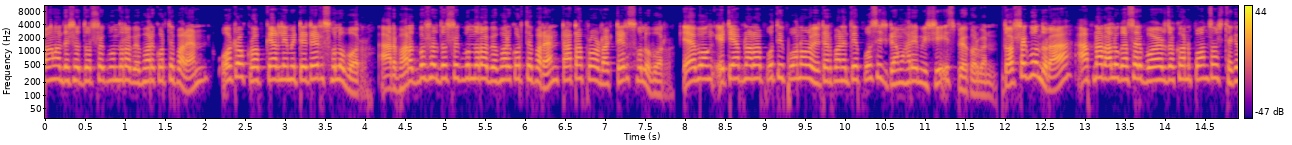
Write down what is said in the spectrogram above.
বাংলাদেশের দর্শক বন্ধুরা ব্যবহার করতে পারেন অটো ক্রপ কেয়ার লিমিটেডের সোলোবর আর ভারতবর্ষের দর্শক বন্ধুরা ব্যবহার করতে পারেন টাটা প্রোডাক্টের সোলোবর এবং এটি আপনারা প্রতি পনেরো লিটার পানিতে পঁচিশ গ্রাম হারে মিশিয়ে স্প্রে করবেন। দর্শক বন্ধুরা, আপনার আলু গাছের বয়স যখন পঞ্চাশ থেকে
